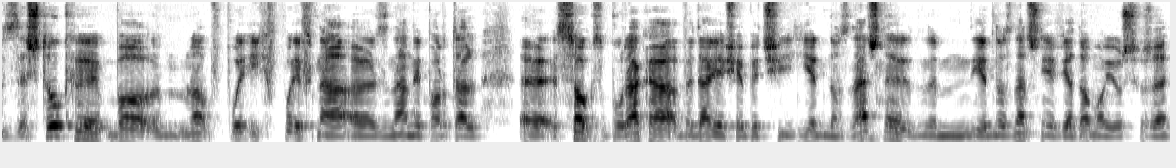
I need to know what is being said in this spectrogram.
ze sztuk, e, bo no, wpływ, ich wpływ na e, znany portal e, Sok z Buraka wydaje się być jednoznaczny. Jednoznacznie wiadomo już, że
